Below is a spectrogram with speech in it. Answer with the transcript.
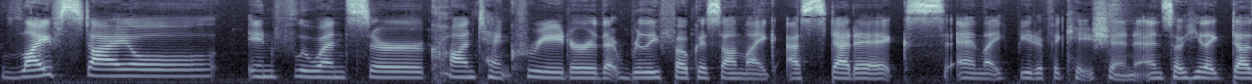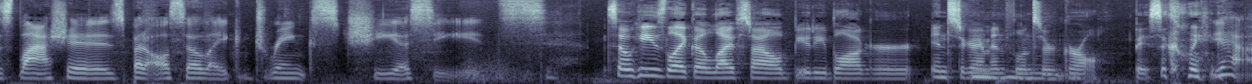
lifestyle influencer content creator that really focused on like aesthetics and like beautification and so he like does lashes but also like drinks chia seeds So he's like a lifestyle beauty blogger, Instagram influencer girl, basically. Mm-hmm. yeah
